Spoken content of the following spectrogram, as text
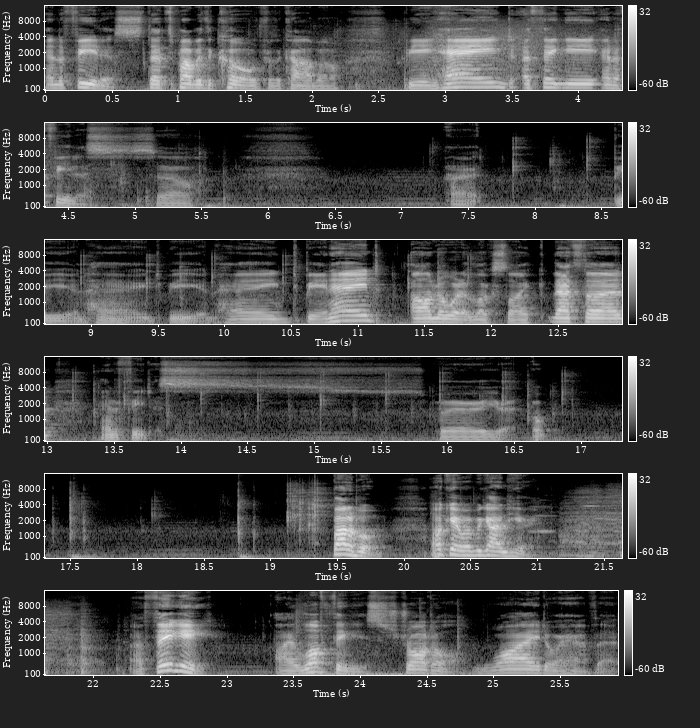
and a fetus. That's probably the code for the combo. Being hanged, a thingy, and a fetus. So, alright. Being hanged, being hanged, being hanged. I don't know what it looks like. That's the and a fetus. Where are you at? Oh. Bada boom. Okay, what we got in here? A thingy. I love thingies. Straw doll. Why do I have that?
